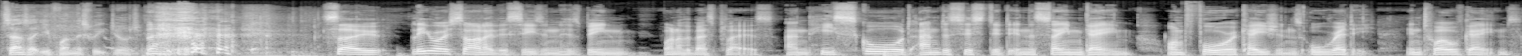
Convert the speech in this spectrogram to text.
sounds like you've won this week, George. so Leroy Sané this season has been one of the best players, and he scored and assisted in the same game on four occasions already in 12 games.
